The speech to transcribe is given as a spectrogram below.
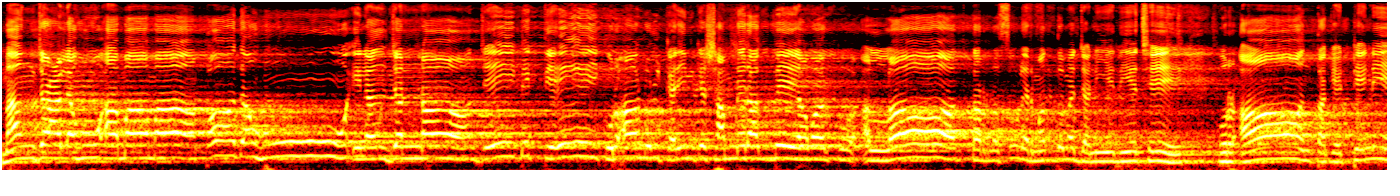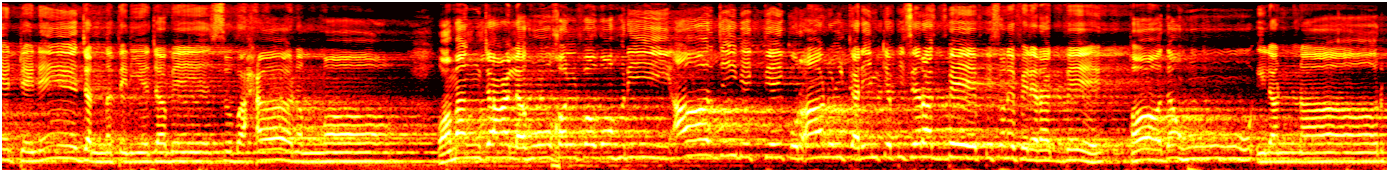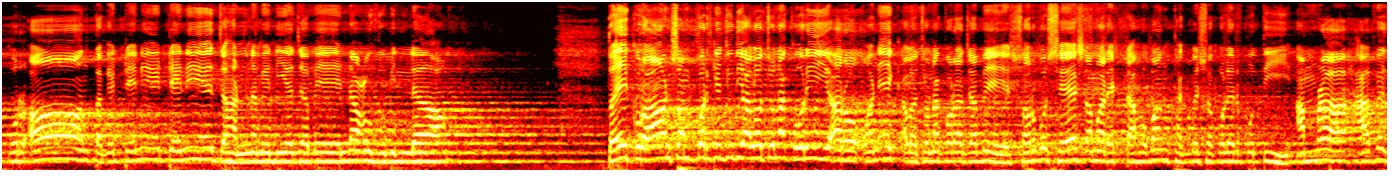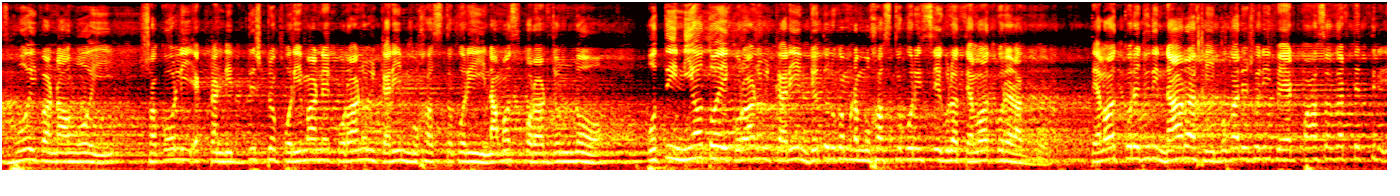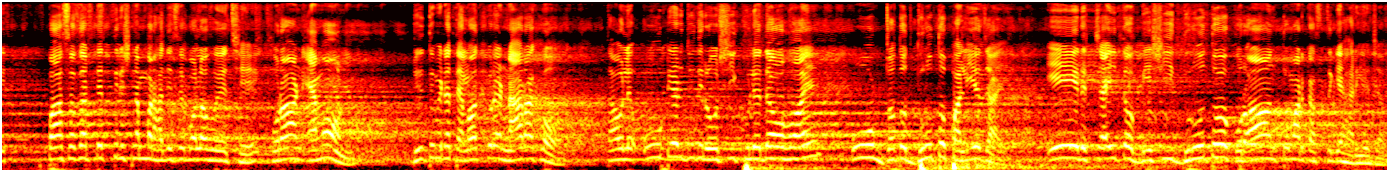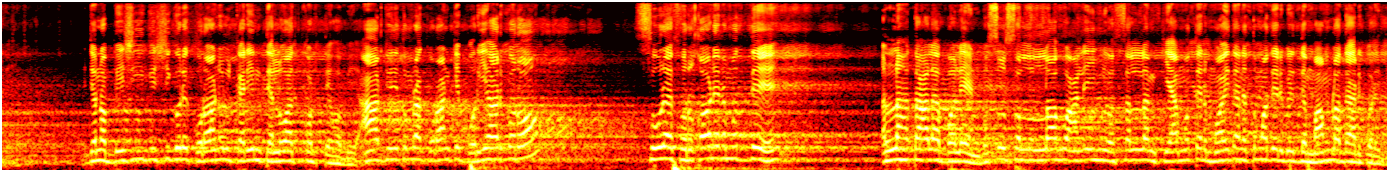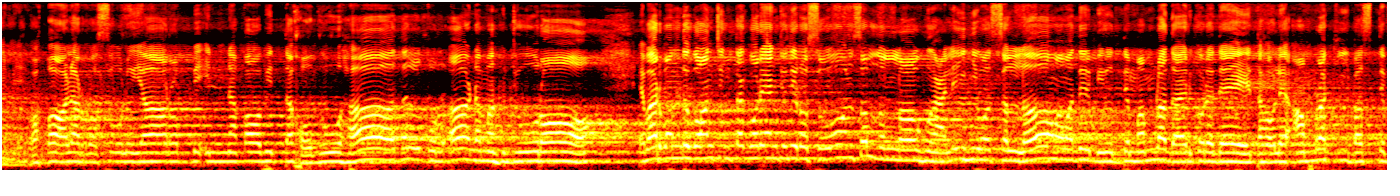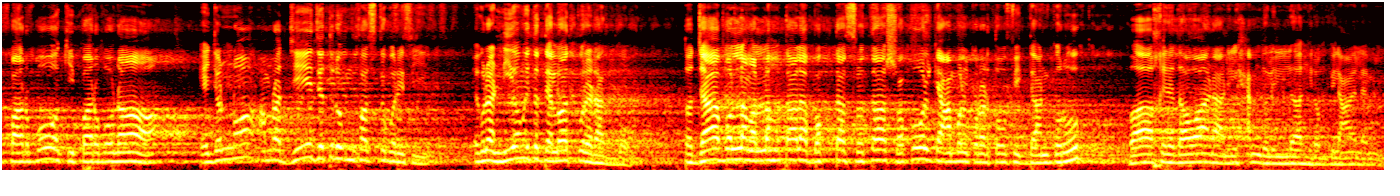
মাং জালাহু আমামা কাদাহু ইলাল জান্নাহ, যেই ব্যক্তি এই কোরআনুল করিমকে সামনে রাখবে, আমার আল্লাহ তার রসুলের মাধ্যমে জানিয়ে দিয়েছে, কোরআন তাকে টেনে টেনে জান্নাতে নিয়ে যাবে। সুবহানাল্লাহ। ওয়ামান জালাহু খলফ যহরি আর যেই ব্যক্তি এই কোরআনুল করিমকে পিছে রাখবে, পিছনে ফেলে রাখবে, কাদাহু ইলান্নার কোরআন তাকে টেনে টেনে জাহান্নামে নিয়ে যাবে। নাউযুবিল্লাহ তো এই কোরআন সম্পর্কে যদি আলোচনা করি আরও অনেক আলোচনা করা যাবে। সর্বশেষ আমার একটা আহ্বান থাকবে সকলের প্রতি। আমরা হাফেজ হই বা না হই, সকলেই একটা নির্দিষ্ট পরিমাণে কোরআনুল করিম মুখস্থ করি নামাজ পড়ার জন্য। প্রতিনিয়ত এই কোরআনুল করিম যতটুকু আমরা মুখস্থ করি, সেগুলো তেলাওয়াত করে রাখব। তেলাওয়াত করে যদি না রাখি, বুখারি শরীফের পাঁচ হাজার তেত্রিশ পাঁচ হাজার তেত্রিশ নম্বর হাদিসে বলা হয়েছে, কোরআন এমন, যদি তুমি এটা তেলাওয়াত করে না রাখো তাহলে উটের যদি রশি খুলে দেওয়া হয়, উট যত দ্রুত পালিয়ে যায়, এর চাইতো বেশি দ্রুত কোরআন তোমার কাছ থেকে হারিয়ে যাবে। যেন বেশি বেশি করে কোরআনুল করিম তেলোয়াত করতে হবে। আর যদি তোমরা কোরআনকে পরিহার করো সৌরায় ফুরকানের মধ্যে আল্লাহ তালা বলেন, রসুল সাল্লাহ আলহি ওসাল্লাম কিয়ামতের ময়দানে তোমাদের বিরুদ্ধে মামলা দায়ের করে দিবে। অকালার রসুল এবার বন্ধুগণ, চিন্তা করেন, যদি রসুল সাল্লাল্লাহু আলাইহি ওয়াসাল্লাম আমাদের বিরুদ্ধে মামলা দায়ের করে দেয়, তাহলে আমরা কি বাঁচতে পারব, কি পারব না? এজন্য আমরা যে যেটুকু মুখস্থ করেছি, এগুলো নিয়মিত তেলাওয়াত করে রাখব। তো যা বললাম, আল্লাহ তাআলা বক্তা, শ্রোতা সকলকে আমল করার তৌফিক দান করুক। ওয়া আখির দাওয়ানা আলহামদুলিল্লাহি রাব্বিল আলামিন।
